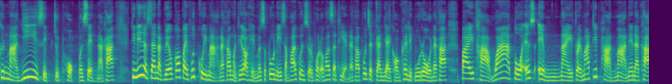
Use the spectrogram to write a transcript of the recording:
ขึ้นมา20.6%นะคะทีนี้ The Standard Well ก็ไปพูดคุยมานะคะเหมือนที่เราเห็นเมื่อสักครู่นี้สัมภาษณ์คุณสุรพลโอภาสเสถียรนะคะผู้จัดการใหญ่ของเครดิตบูโรนะคะไปถามว่าตัว SM ในไตรมาสที่ผ่านมาเนี่ยนะคะ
